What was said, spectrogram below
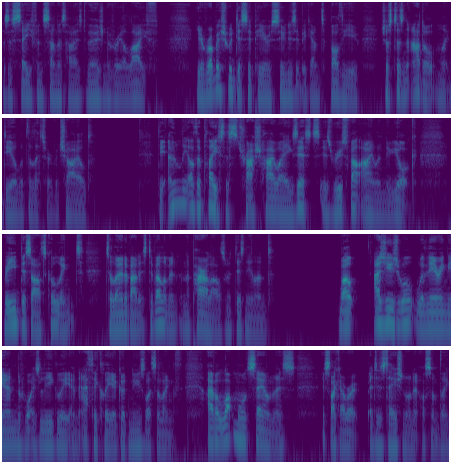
as a safe and sanitized version of real life. Your rubbish would disappear as soon as it began to bother you, just as an adult might deal with the litter of a child. The only other place this trash highway exists is Roosevelt Island, New York. Read this article linked to learn about its development and the parallels with Disneyland. Well, as usual, we're nearing the end of what is legally and ethically a good newsletter length. I have a lot more to say on this. It's like I wrote a dissertation on it or something.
